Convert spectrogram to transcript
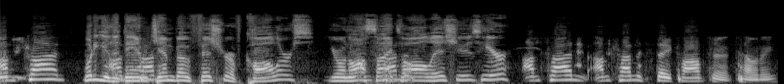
I'm trying. What are you, the I'm damn trying- Jimbo Fisher of callers? You're on all I'm sides trying of all issues here. I'm trying. I'm trying to stay confident, Tony.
